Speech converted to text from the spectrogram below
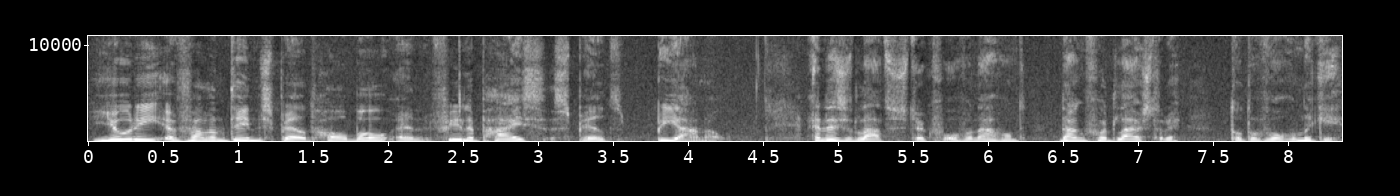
Yuri Valentin speelt hobo en Philip Heijs speelt piano. En dit is het laatste stuk voor vanavond. Dank voor het luisteren. Tot de volgende keer.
